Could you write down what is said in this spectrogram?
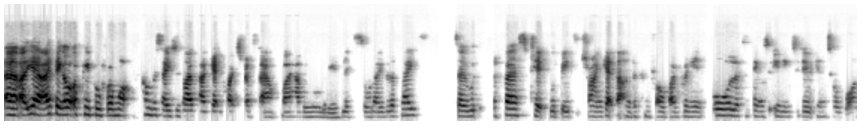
uh, yeah i think a lot of people from what conversations i've had get quite stressed out by having all of these lists all over the place. So the first tip would be to try and get that under control by bringing all of the things that you need to do into one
